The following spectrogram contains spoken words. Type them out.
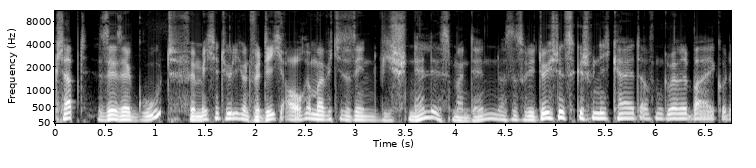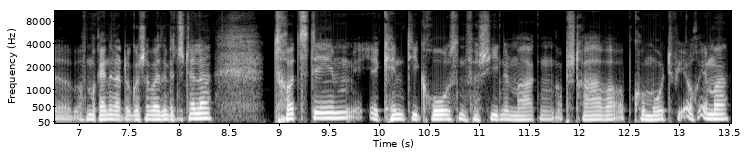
Klappt sehr, sehr gut. Für mich natürlich und für dich auch immer wichtig zu sehen, wie schnell ist man denn? Was ist so die Durchschnittsgeschwindigkeit auf dem Gravelbike oder auf dem Rennrad logischerweise ein bisschen schneller. Trotzdem, ihr kennt die großen verschiedenen Marken, ob Strava, ob Komoot, wie auch immer.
